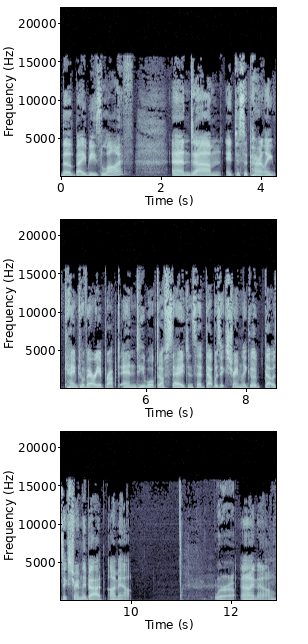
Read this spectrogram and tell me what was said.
the baby's life. And um, it just apparently came to a very abrupt end. He walked off stage and said, That was extremely good. That was extremely bad. I'm out. We're out. I know.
